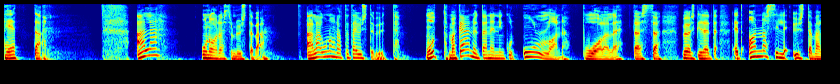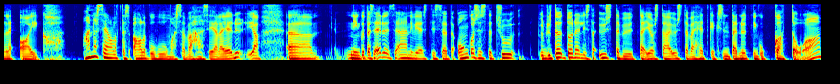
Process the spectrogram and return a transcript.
että älä unohda sun ystävää. Älä unohda tätä ystävyyttä. Mutta mä käännyn tänne niin kuin Ullan puolelle tässä myöskin, että, että anna sille ystävälle aikaa. Anna sen olla tässä alkuhuumassa vähän siellä. Ja, nyt, ja ää, niin kuin tässä edellisessä ääniviestissä, että onko se sitä true, todellista ystävyyttä, jos tämä ystävä hetkeksi tai nyt niin kuin katoaa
